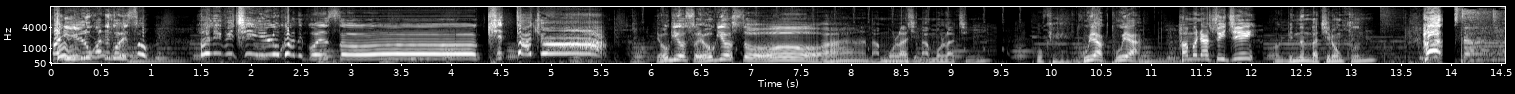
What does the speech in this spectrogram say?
아니 일로 가는 거였어? 아니 미친 일로 가는 거였어. 기타 줘! 여기였어 여기였어. 아난 몰라지 난 몰라지. 오케이 도약 도약. 하면 할수 있지? 어, 믿는다 지렁군 핫 핫!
